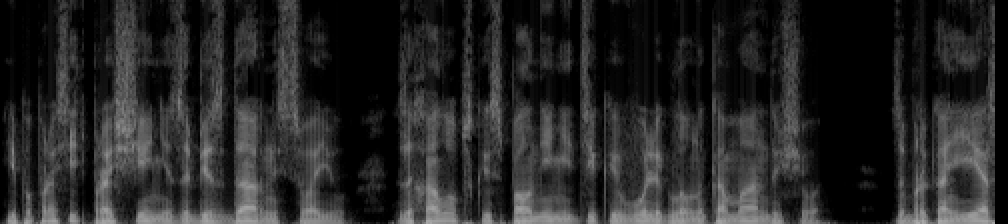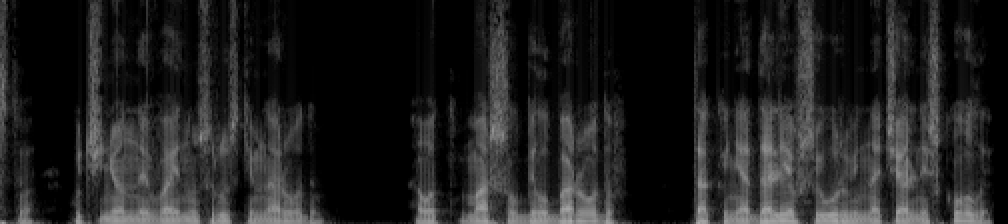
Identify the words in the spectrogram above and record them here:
и попросить прощения за бездарность свою, за холопское исполнение дикой воли главнокомандующего, за браконьерство, учиненное в войну с русским народом. А вот маршал Белобородов, так и не одолевший уровень начальной школы,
